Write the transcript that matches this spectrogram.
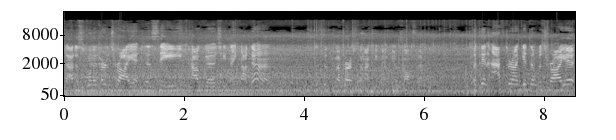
That I just wanted her to try it to see how good she thinks I've done. This is my first time actually making salsa. But then after I get them to try it,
